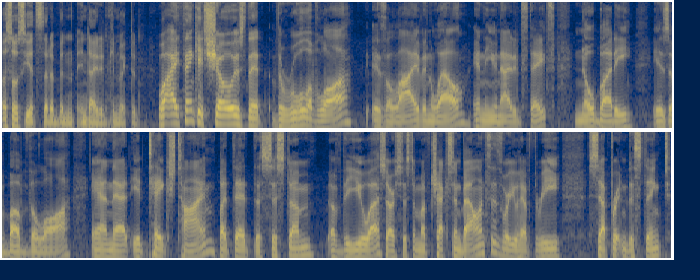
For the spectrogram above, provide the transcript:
associates that have been indicted and convicted? Well, I think it shows that the rule of law is alive and well in the United States. Nobody is above the law, and that it takes time, but that the system of the U.S., our system of checks and balances, where you have three separate and distinct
